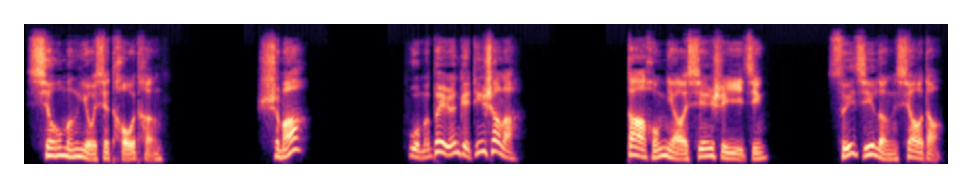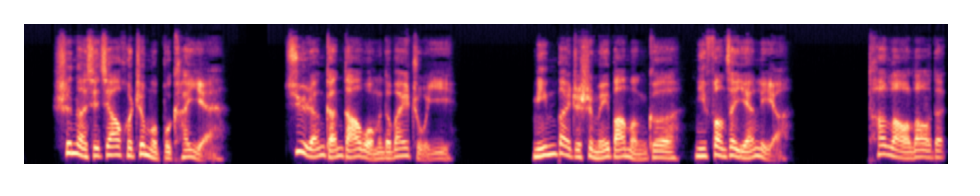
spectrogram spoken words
肖猛有些头疼。什么？我们被人给盯上了？大红鸟先是一惊，随即冷笑道：“是那些家伙这么不开眼，居然敢打我们的歪主意，明摆着是没把猛哥你放在眼里啊！他姥姥的，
